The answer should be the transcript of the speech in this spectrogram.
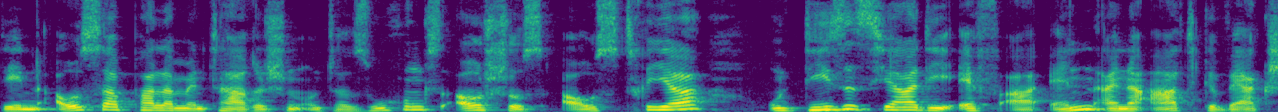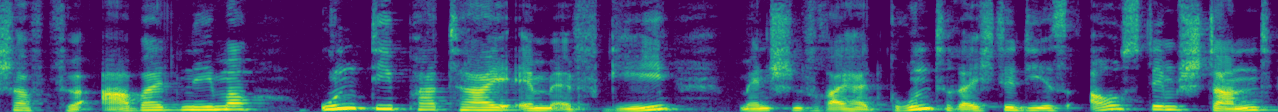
den Außerparlamentarischen Untersuchungsausschuss Austria und dieses Jahr die FAN, eine Art Gewerkschaft für Arbeitnehmer und die Partei MFG, Menschenfreiheit Grundrechte, die es aus dem Stand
